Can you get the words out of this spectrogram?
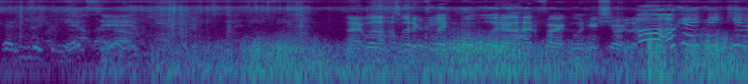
tell me what the next said. All right, well, I'm going to collect more wood. I'll have the fire going here shortly. oh, okay. Thank you.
